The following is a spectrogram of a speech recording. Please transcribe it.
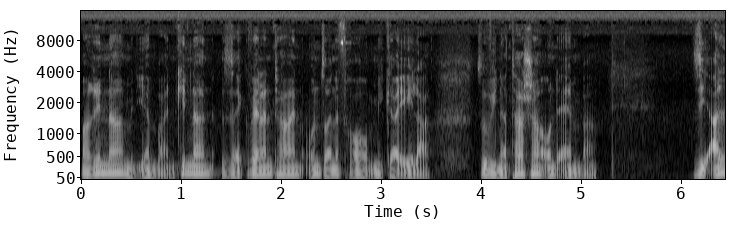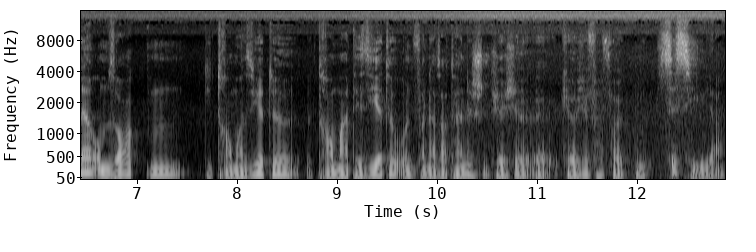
Marinda mit ihren beiden Kindern, Zach Valentine und seine Frau Michaela, sowie Natascha und Amber. Sie alle umsorgten die traumatisierte, traumatisierte und von der satanischen Kirche, äh, Kirche verfolgten Cecilia.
